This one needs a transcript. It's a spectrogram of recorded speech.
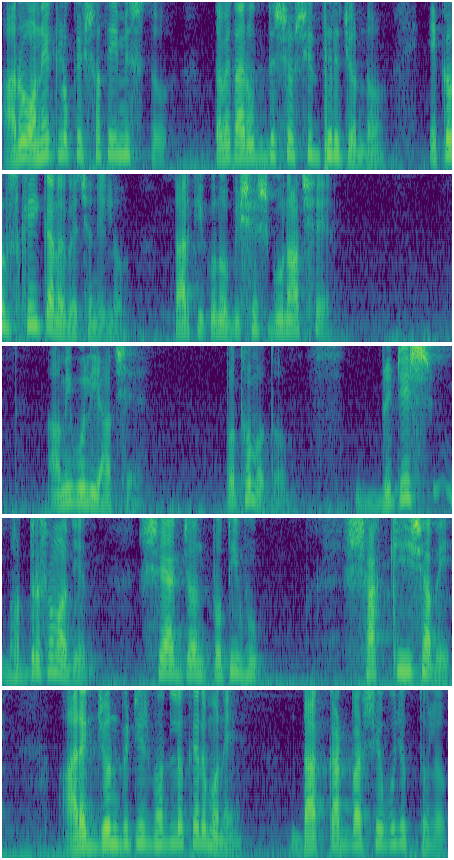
আরও অনেক লোকের সাথেই মিশত। তবে তার উদ্দেশ্য সিদ্ধির জন্য একলসকেই কেন বেছে নিল? তার কি কোনো বিশেষ গুণ আছে? আমি বলি আছে। প্রথমত, ব্রিটিশ ভদ্র সমাজের সে একজন প্রতিভু সাক্ষী হিসাবে আরেকজন ব্রিটিশ ভদ্রলোকের মনে দাগ কাটবার সে উপযুক্ত লোক।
